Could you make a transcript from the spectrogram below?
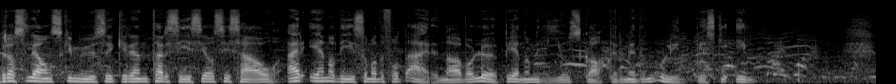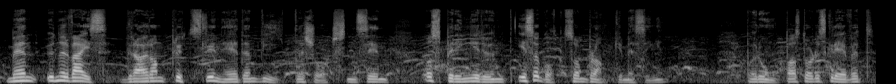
brasilianske musikeren Tarcisio Sisao er en av de som hadde fått æren av å løpe gjennom Rios gater med den olympiske ild. Men underveis drar han plutselig ned den hvite shortsen sin og springer rundt i så godt som blanke messingen. På rumpa står det skrevet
